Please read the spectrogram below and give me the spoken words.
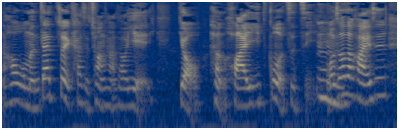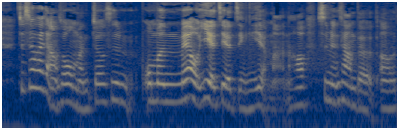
然后我们在最开始创刊的时候也。有很怀疑过自己，我说的怀疑是，就是会想说我们就是我们没有业界经验嘛，然后市面上的呃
